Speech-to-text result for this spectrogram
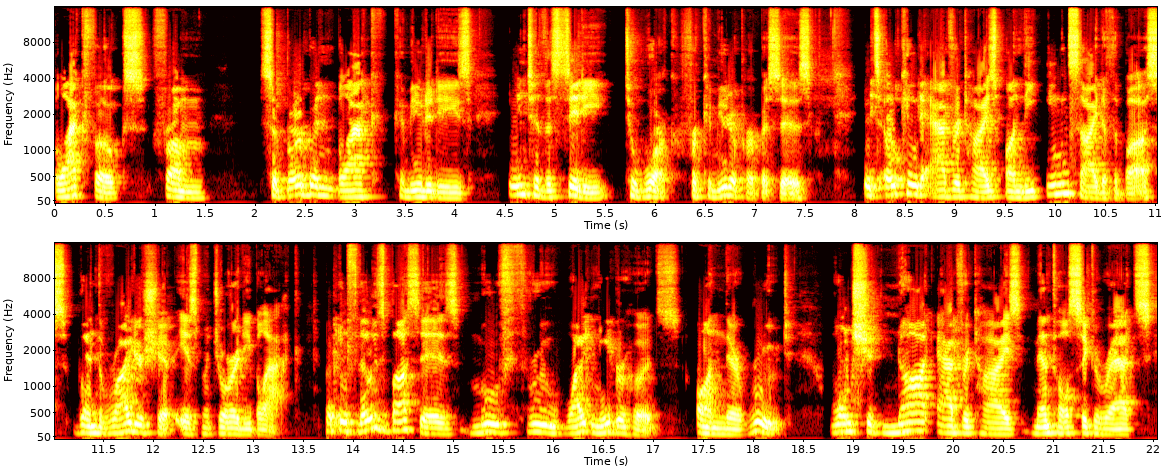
Black folks from suburban Black communities into the city to work for commuter purposes, it's okay to advertise on the inside of the bus when the ridership is majority Black. But if those buses move through white neighborhoods on their route, one should not advertise menthol cigarettes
